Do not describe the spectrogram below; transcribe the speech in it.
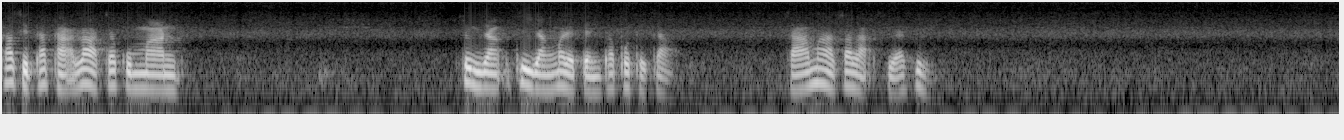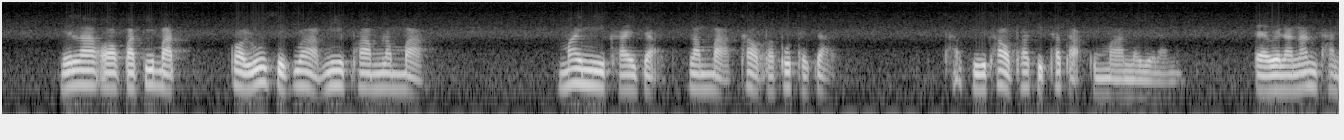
พระสิทธัตถาราชกุมมาร ซึ่งยังที่ยังไม่ได้เป็นพระพุทธเจ้า สามารถสละเสียสิ้นเวลาออกปฏิบัติก็รู้สึกว่ามีความลำบาก ไม่มีใครจะลำบากเท่าพระพุทธเจ้าคือเท่าพระสิทธัตถกุมมารในเวลานั้น แต่เวลานั้นท่าน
